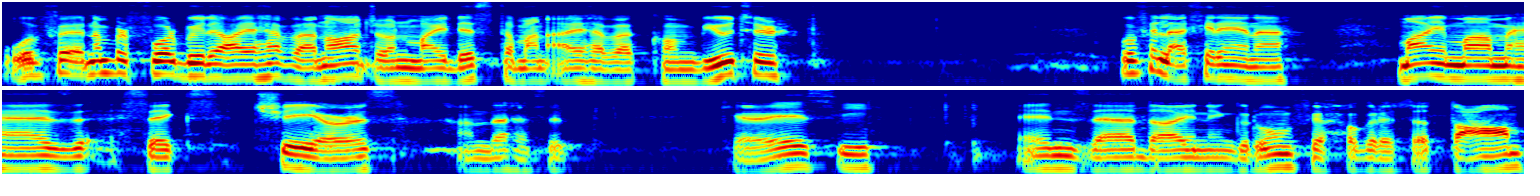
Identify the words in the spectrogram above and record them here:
وفي number 4 بيقول لي I have a notch on my desk. طبعا I have a computer. وفي الأخير هنا my mom has six chairs. عندها ست كراسي. In the dining room في حجرة الطعام.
